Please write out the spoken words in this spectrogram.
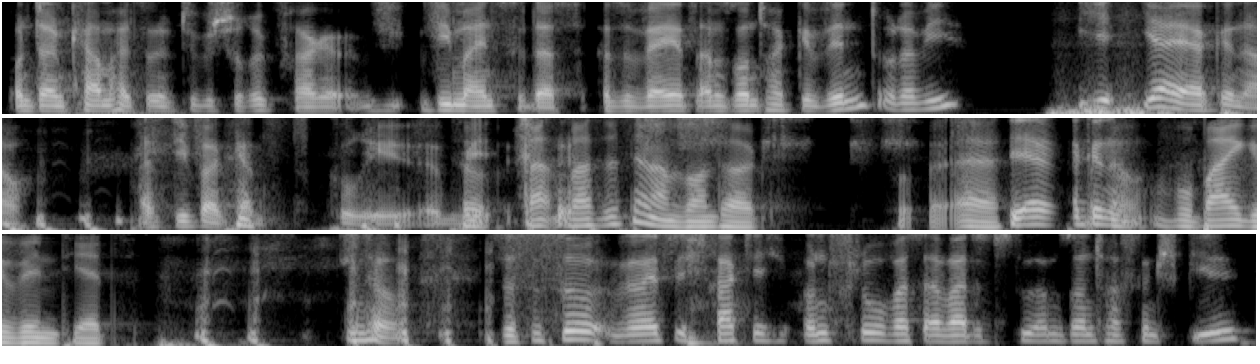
Und dann kam halt so eine typische Rückfrage, wie, wie meinst du das? Also wer jetzt am Sonntag gewinnt oder wie? Ja, ja, genau. Also die war ganz skurril. So, was ist denn am Sonntag? So, äh, ja, genau. Wobei gewinnt jetzt. genau. Das ist so, weiß ich, frag dich, und Flo, was erwartest du am Sonntag für ein Spiel?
